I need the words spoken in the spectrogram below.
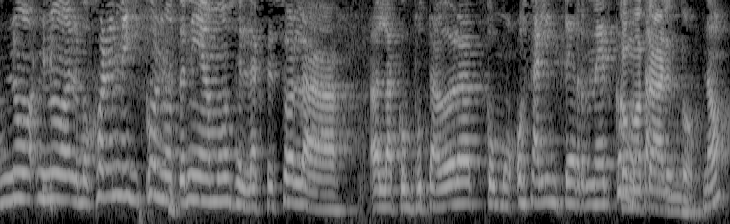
no, no, a lo mejor en México no teníamos el acceso a la a la computadora como, o sea, al internet como, tal, no.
